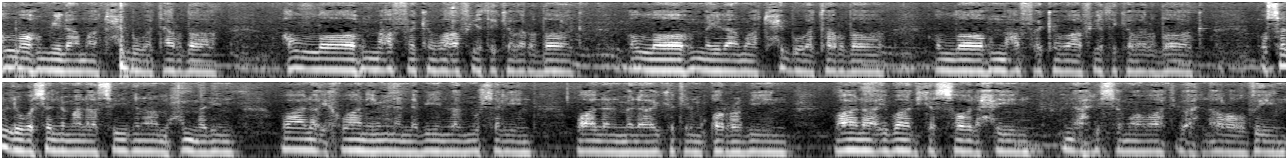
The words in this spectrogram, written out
اللهم إلى ما تحب وترضى. اللهم عفك وعافيتك ورضاك اللهم إلى ما تحب وترضى. اللهم عفك وعافيتك ورضاك وصل وسلم على سيدنا محمد وعلى إخوانه من النبيين والمرسلين وعلى الملائكة المقربين وعلى عبادك الصالحين. من أهل السماوات وأهل الأراضين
